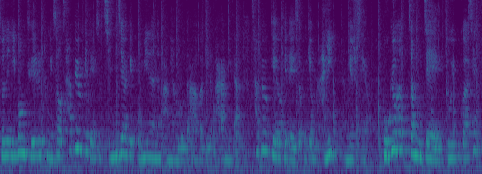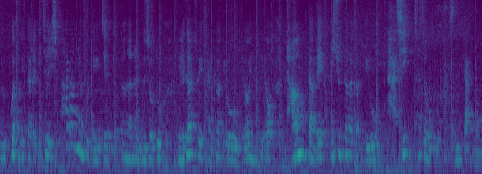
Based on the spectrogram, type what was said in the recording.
저는 이번 기회를 통해서 사교육에 대해서 진지하게 고민하는 방향으로 나아가기를 바랍니다. 사교육 개혁에 대해서 의견 많이 남겨주세요. 고교학점제 도입과 새 교육과정에 따른 2028학년도 대입제도 개편안을 늦어도 내달 초에 발표하기로 되어 있는데요. 다음 달에 이슈 따라잡기로 다시 찾아오도록 하겠습니다.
